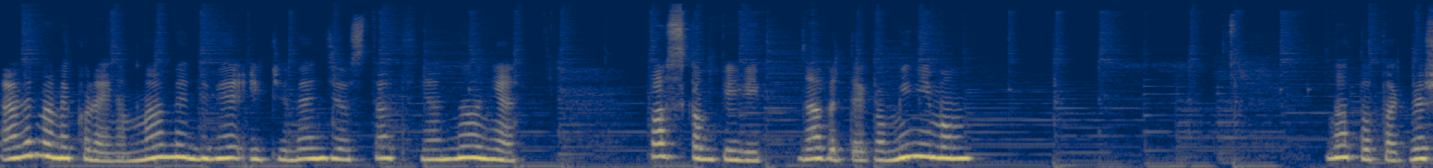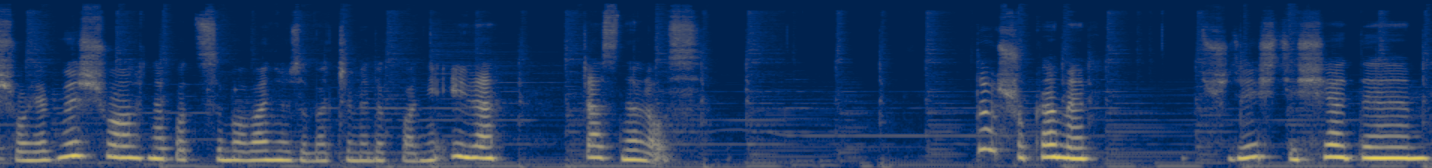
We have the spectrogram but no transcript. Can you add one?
Ale mamy kolejną. Mamy dwie i czy będzie ostatnia? No nie. Poskąpili nawet tego minimum. No to tak wyszło jak wyszło. Na podsumowaniu zobaczymy dokładnie ile. Czas na los. To szukamy 37.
